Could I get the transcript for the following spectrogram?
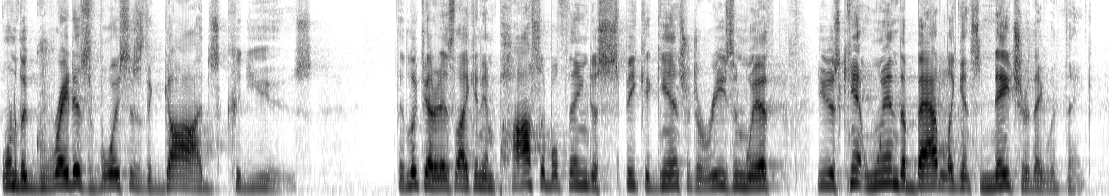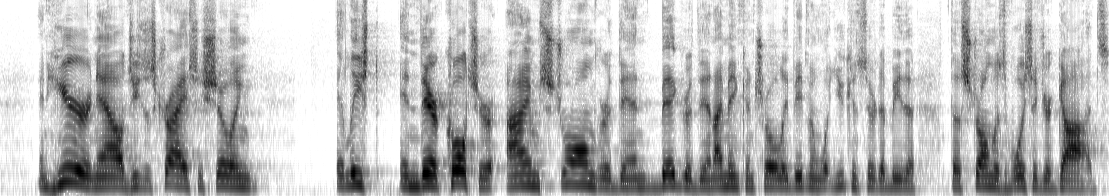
one of the greatest voices the gods could use. They looked at it as like an impossible thing to speak against or to reason with. You just can't win the battle against nature, they would think. And here now, Jesus Christ is showing, at least in their culture, I'm stronger than, bigger than, I'm in control of even what you consider to be the, the strongest voice of your gods.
